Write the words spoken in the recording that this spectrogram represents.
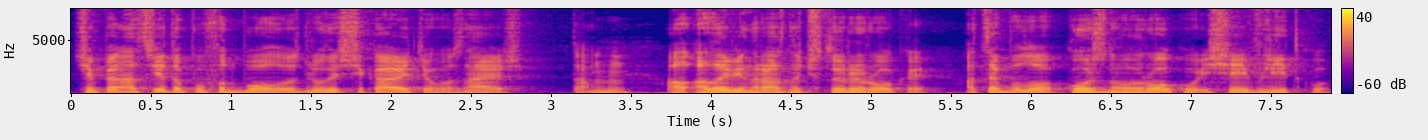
Чемпіонат світу по футболу. Люди чекають його, знаєш. там. Угу. Але він раз на 4 роки. А це було кожного року і ще й влітку.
